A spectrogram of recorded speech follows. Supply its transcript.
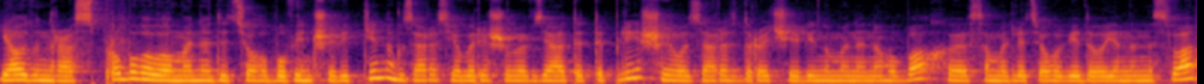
Я один раз спробувала. У мене до цього був інший відтінок. Зараз я вирішила взяти тепліший. Ось зараз, до речі, він у мене на губах. Е, Саме для цього відео я нанесла.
